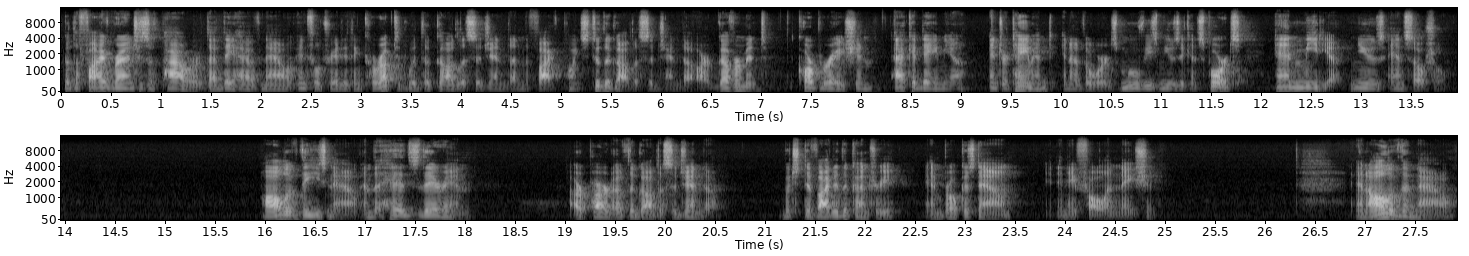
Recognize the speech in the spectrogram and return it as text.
But the five branches of power that they have now infiltrated and corrupted with the godless agenda and the five points to the godless agenda are government, corporation, academia, entertainment, in other words, movies, music, and sports, and media, news, and social. All of these now, and the heads therein, are part of the godless agenda, which divided the country and broke us down in a fallen nation. And all of them now,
